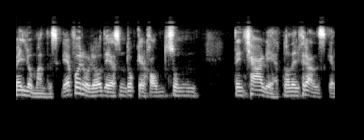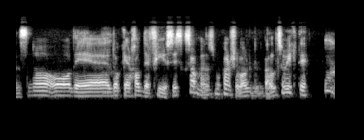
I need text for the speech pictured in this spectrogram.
mellommenneskelige forholdet og det som dere hadde som den kjærligheten og den forelskelsen og, og det dere hadde fysisk sammen, som kanskje var vel så viktig. Ja.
